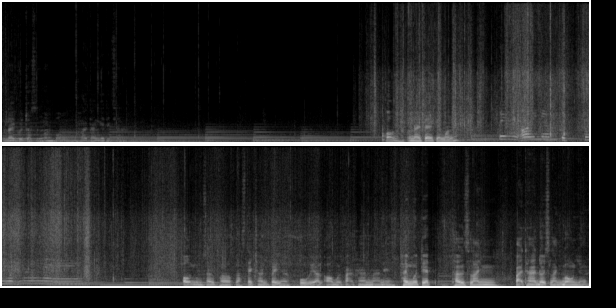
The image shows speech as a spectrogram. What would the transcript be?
អឺណៃគួចចុះសិនមកបងមកឲ្យការងារតិចសិនណា អូនណៃតែគេមកណាទិញឲ្យញ៉ាំតិចតួចណាណាអូនខ្ញុំសូវប្រើផ្លាស្ទិកច្រើនពេកណាព្រោះវាអត់អមមួយបាក់ឋានហ្មងទេហើយមួយទៀតត្រូវឆ្លាញ់បាក់ឋានដូចឆ្លាញ់បងអញ្ចឹងណា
